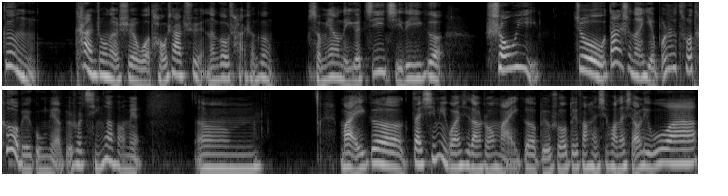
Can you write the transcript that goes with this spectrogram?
更看重的是我投下去能够产生更什么样的一个积极的一个收益。就但是呢，也不是说特别功利，比如说情感方面，嗯，买一个在亲密关系当中买一个，比如说对方很喜欢的小礼物啊，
